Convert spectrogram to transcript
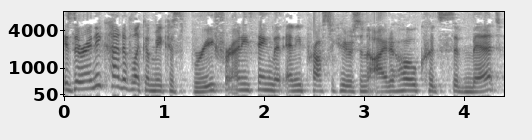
is there any kind of like amicus brief or anything that any prosecutors in Idaho could submit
